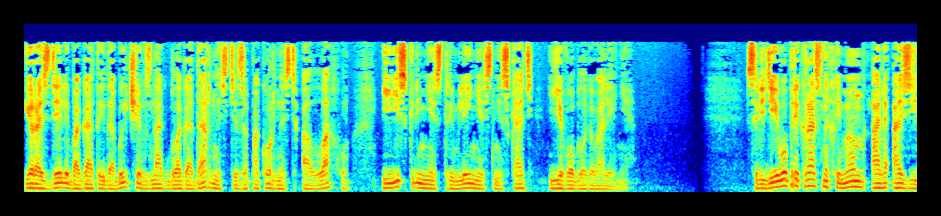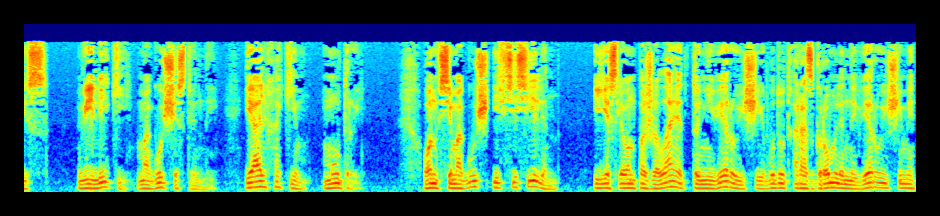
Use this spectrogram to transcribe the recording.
и разделе богатой добычи в знак благодарности за покорность Аллаху и искреннее стремление снискать его благоволение. Среди его прекрасных имен Аль-Азиз, великий, могущественный, и Аль-Хаким, мудрый. Он всемогущ и всесилен, и если он пожелает, то неверующие будут разгромлены верующими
